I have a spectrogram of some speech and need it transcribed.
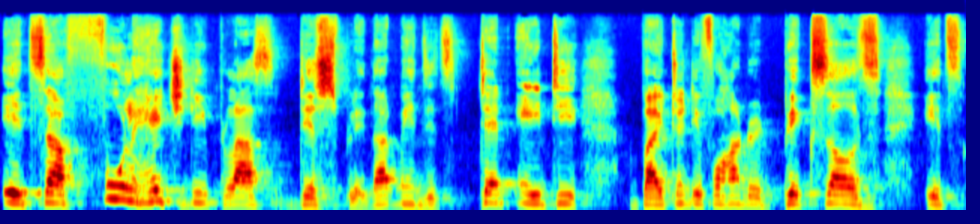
it's a full HD plus display. That means it's 1080 by 2400 pixels. It's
